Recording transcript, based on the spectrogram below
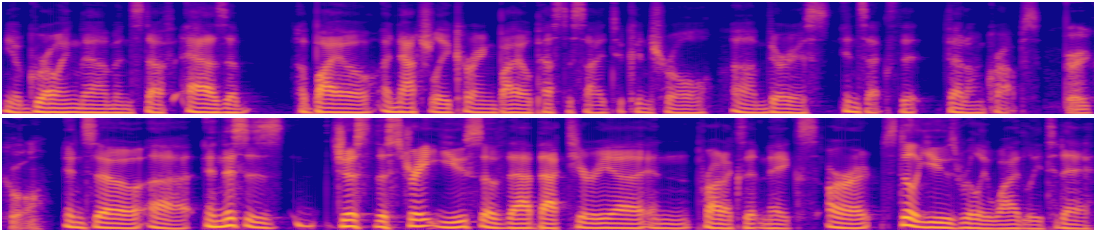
you know, growing them and stuff as a, a bio, a naturally occurring biopesticide to control um, various insects that fed on crops. Very cool. And so, uh, and this is just the straight use of that bacteria and products it makes are still used really widely today.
